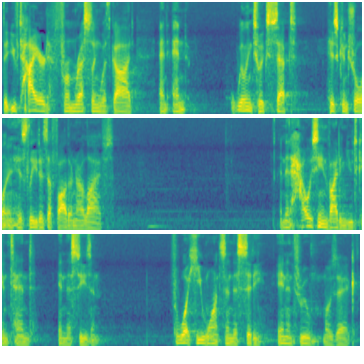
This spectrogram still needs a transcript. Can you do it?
That you've tired from wrestling with God and, and willing to accept his control and his lead as a father in our lives? And then how is he inviting you to contend in this season for what he wants in this city, in and through Mosaic?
